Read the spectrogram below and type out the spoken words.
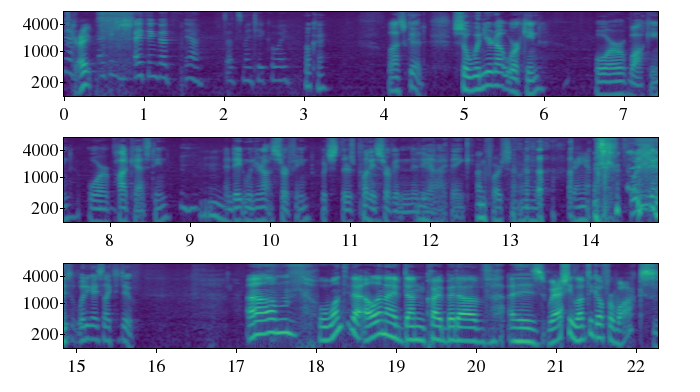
yeah, Great. I think I think that's yeah, that's my takeaway. Okay. Well, that's good. So when you're not working or walking or podcasting, Mm. and Dayton, when you're not surfing, which there's plenty of surfing in Indiana, yeah. I think. Unfortunately, dang it. What do you guys What do you guys like to do? Um, well, one thing that Ella and I have done quite a bit of is we actually love to go for walks.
